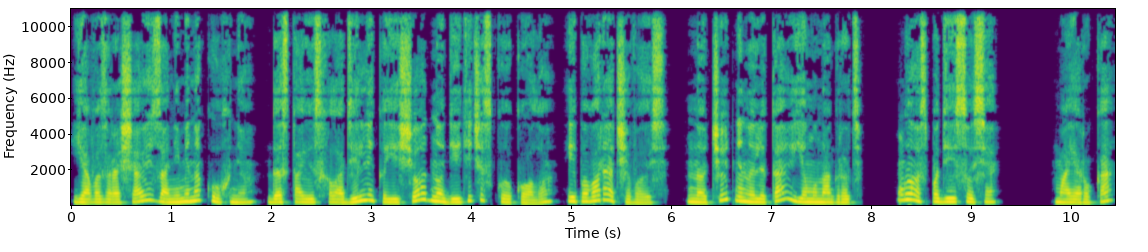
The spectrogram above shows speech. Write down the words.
Я возвращаюсь за ними на кухню, достаю из холодильника еще одну диетическую колу и поворачиваюсь, но чуть не налетаю ему на грудь. «Господи Иисусе!» Моя рука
